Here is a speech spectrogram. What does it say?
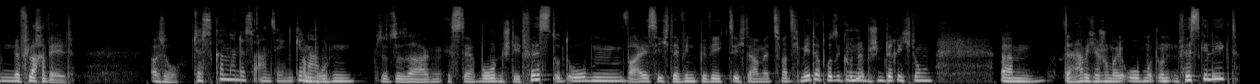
äh, eine flache Welt. Also Das kann man das so ansehen, am genau. Boden sozusagen ist der Boden steht fest und oben weiß ich, der Wind bewegt sich da mit 20 Meter pro Sekunde in eine bestimmte Richtung. Ähm, dann habe ich ja schon mal oben und unten festgelegt.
